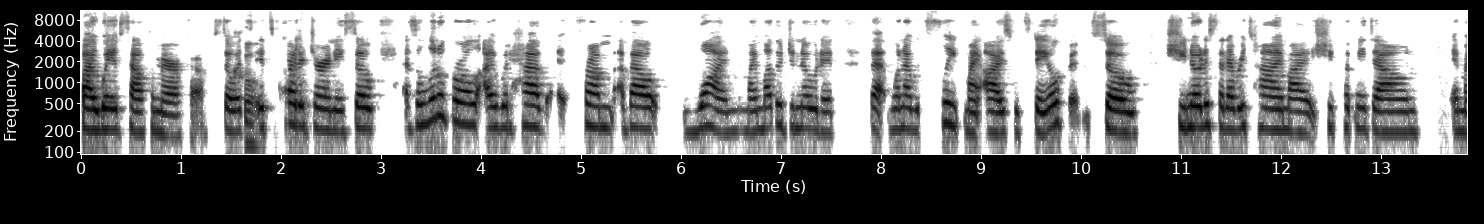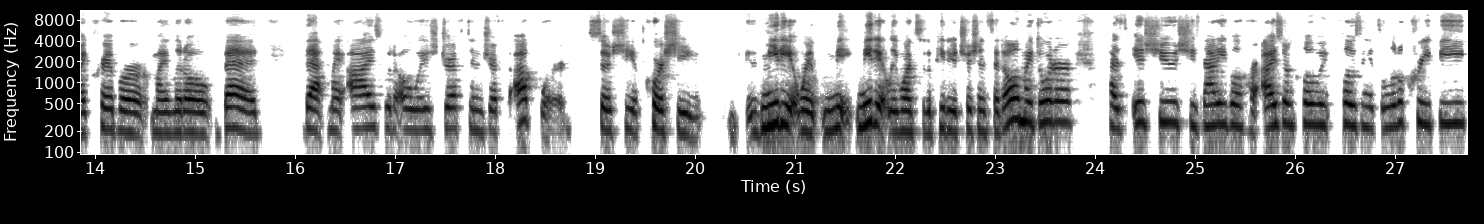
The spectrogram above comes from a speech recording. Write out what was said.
by way of South America. So it's cool. it's quite a journey. So as a little girl, I would have eh, from about one, my mother denoted that when I would sleep, my eyes would stay open. So she noticed that every time I she put me down in my crib or my little bed, that my eyes would always drift and drift upward. So she, of course, she immediate went immediately went to the pediatrician and said oh my daughter has issues she's not able her eyes aren't closing it's a little creepy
